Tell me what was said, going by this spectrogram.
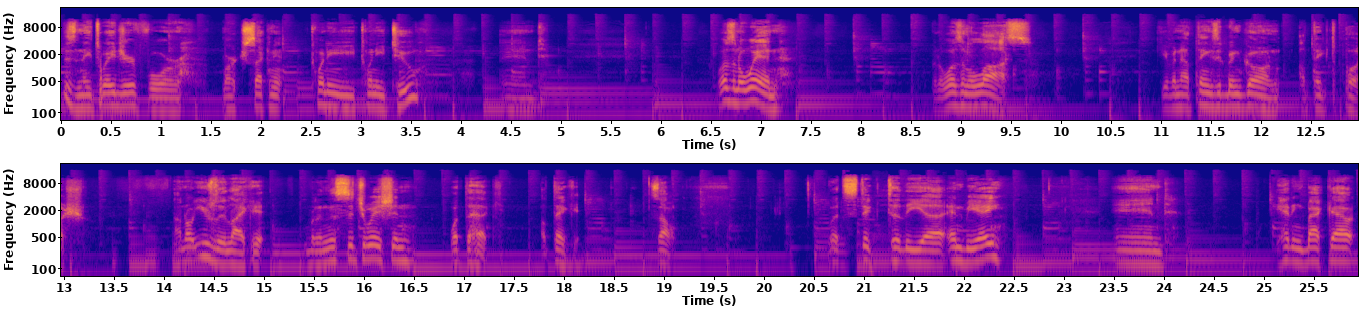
This is Nate's Wager for March 2nd, 2022. And it wasn't a win, but it wasn't a loss. Given how things had been going, I'll take the push. I don't usually like it, but in this situation, what the heck? I'll take it. So, let's stick to the uh, NBA and heading back out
